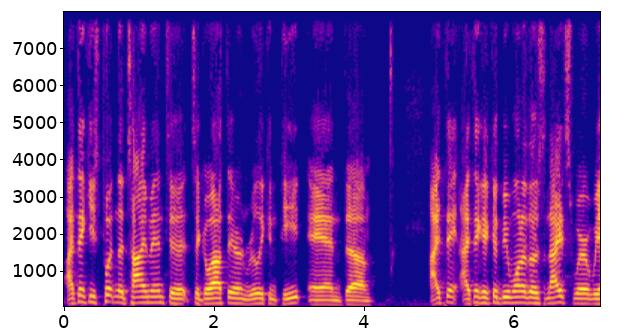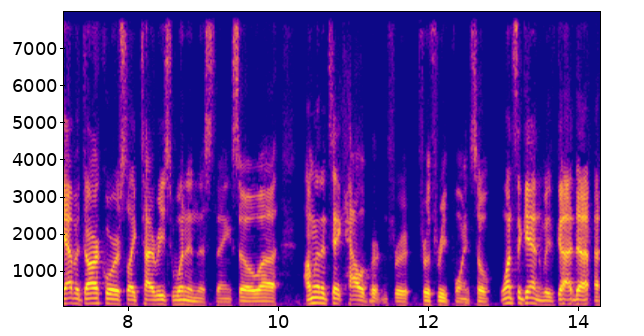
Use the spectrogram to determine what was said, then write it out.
I think he's putting the time in to, to go out there and really compete. And, um, I think I think it could be one of those nights where we have a dark horse like Tyrese winning this thing. So uh, I'm going to take Halliburton for for three points. So once again, we've got uh,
